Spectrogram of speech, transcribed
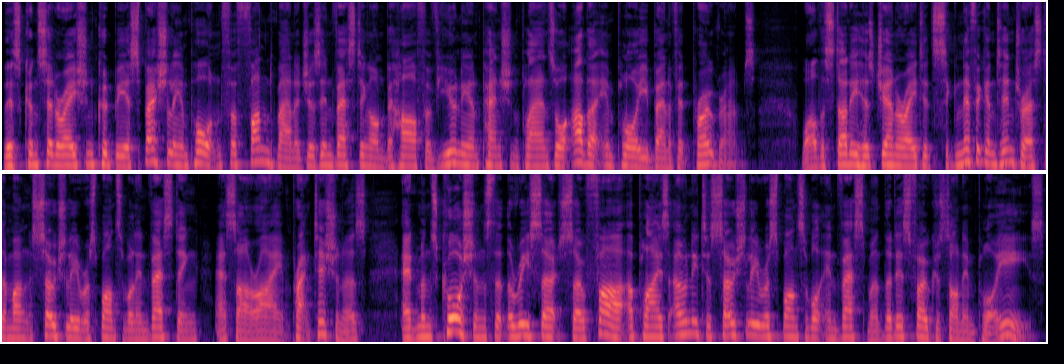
This consideration could be especially important for fund managers investing on behalf of union pension plans or other employee benefit programs. While the study has generated significant interest among socially responsible investing SRI practitioners, Edmans cautions that the research so far applies only to socially responsible investment that is focused on employees.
